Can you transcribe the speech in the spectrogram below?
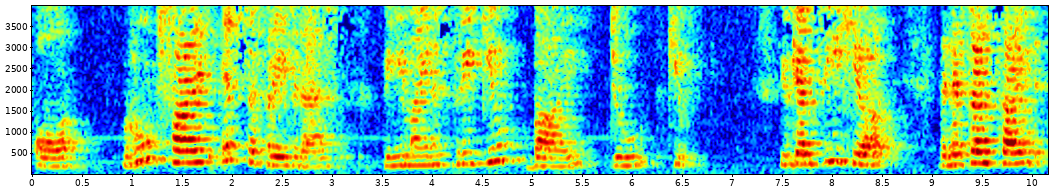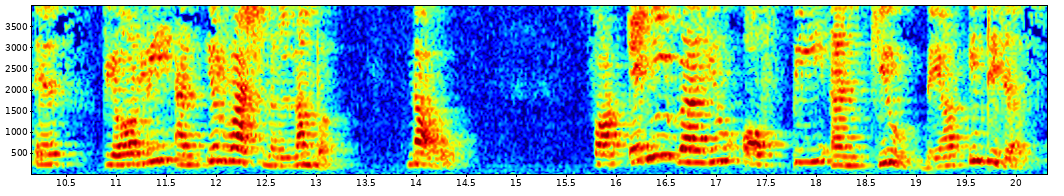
or root 5 is separated as p minus 3q by 2q. You can see here the left hand side is purely an irrational number. Now for any value of p and q they are integers.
